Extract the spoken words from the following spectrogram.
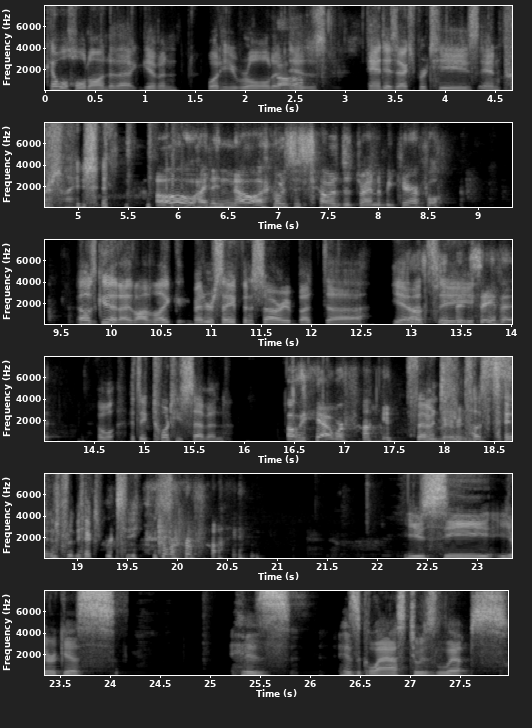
Kel will hold on to that given what he rolled and Oh. Uh-huh. his and his expertise in persuasion. Oh, I didn't know. I was just I was just trying to be careful. that was good. I, I like better safe than sorry, but uh, yeah, no, that's keep a it, save it. oh, well, it's a 27, Oh yeah, we're fine. 17 Very plus nice. 10 for the expertise. we're fine. You see Yurkus, his his glass to his lips,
